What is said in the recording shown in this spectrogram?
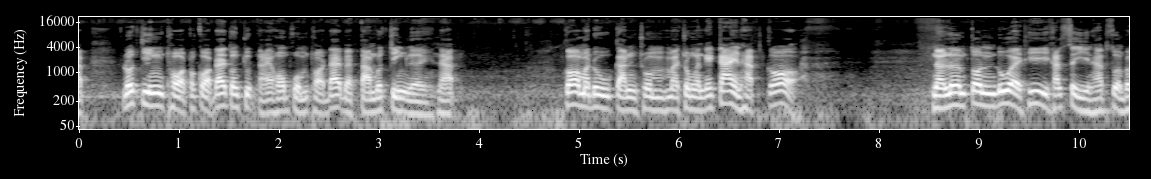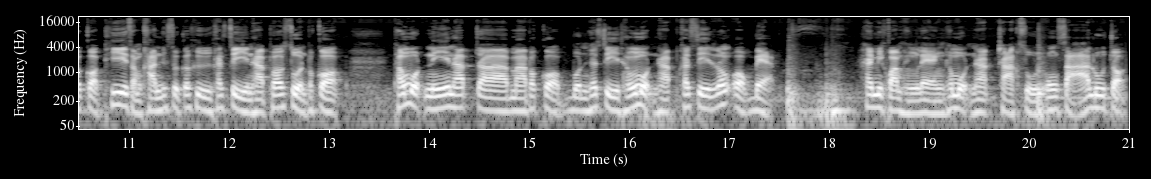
ครับ รถจริงถอดประกอบได้ตรงจุดไหนของผมถอดได้แบบตามรถจริงเลยนะครับ ก็มาดูกันชมมาชมกันใกล้ๆนะครับ ก็นะเริ่มต้นด้วยที่คัสซีนะครับ ส่วนประกอบที่สำคัญที่สุดก็คือคัสซีนะครับ เพราะส่วนประกอบทั้งหมดนี้นะครับ จะมาประกอบบนคัสซีทั้งหมดครับคัสซีจะต้องออกแบบให้มีความแข็งแรงทั้งหมดนะครับ ฉากศูนย์องศารูเจาะ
